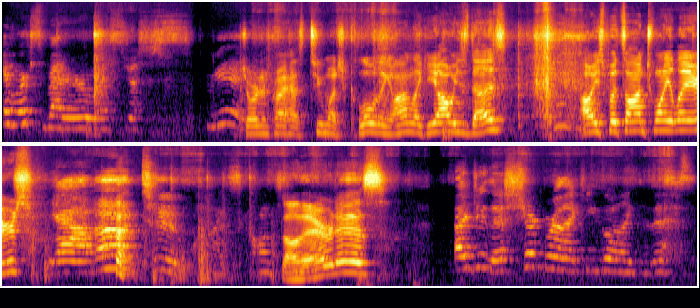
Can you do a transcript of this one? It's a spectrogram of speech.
It works better with just. Yeah. Jordan probably has too much clothing on, like he always does. Always puts on 20 layers. Yeah. Uh, two. So there it is. I do this trick where like you go like this.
